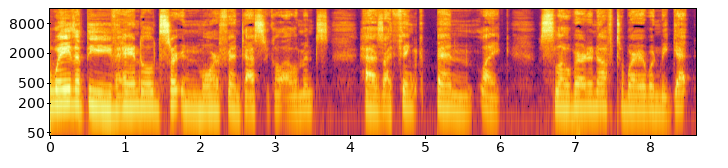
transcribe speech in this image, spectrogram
way that they've handled certain more fantastical elements has, I think, been like slow burn enough to where when we get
